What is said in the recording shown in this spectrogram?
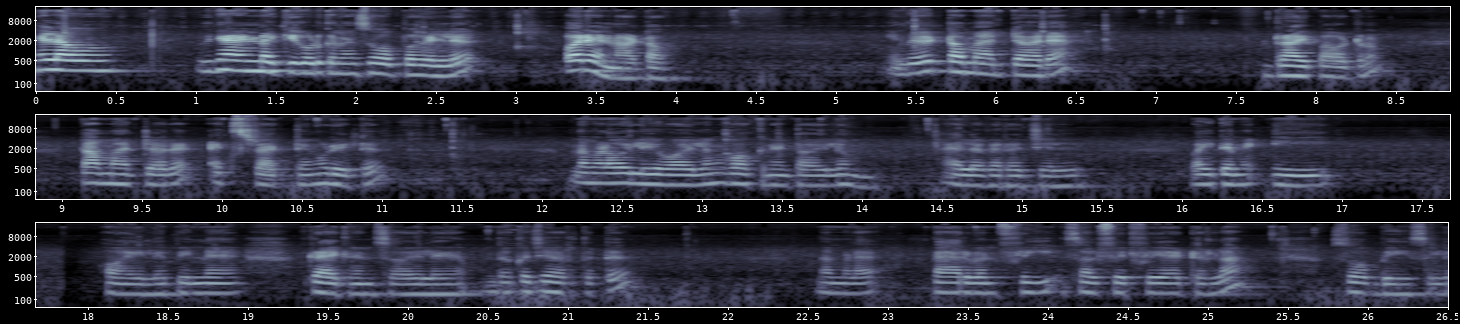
ഹലോ ഇത് ഞാൻ ഉണ്ടാക്കി കൊടുക്കുന്ന സോപ്പുകളിൽ ഒരെണ്ണം കേട്ടോ. ഇത് ടൊമാറ്റോരെ ഡ്രൈ പൗഡറും ടൊമാറ്റോരെ എക്സ്ട്രാക്റ്റും കൂടിയിട്ട് നമ്മൾ ഒലീവ് ഓയിലും കോക്കനട്ട് ഓയിലും aloe vera gel vitamin E oil പിന്നെ ഫ്രാഗ്രൻസ് ഓയിൽ ഇതൊക്കെ ചേർത്തിട്ട് നമ്മളെ പാരവൻ ഫ്രീ സൾഫേറ്റ് ഫ്രീ ആയിട്ടുള്ള സോപ്പ് ബേസിൽ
